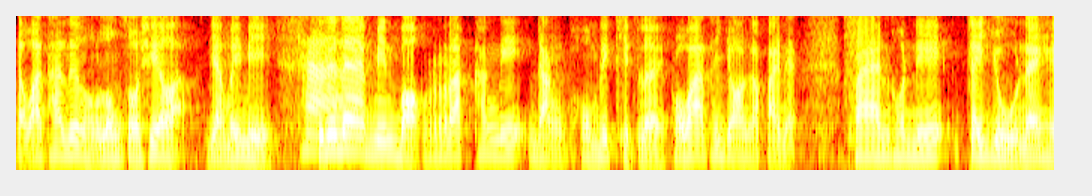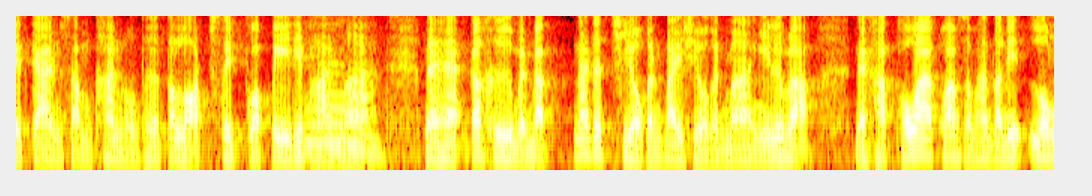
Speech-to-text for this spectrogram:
แต่ว่าถ้าเรื่องของลงโซเชียลอะยังไม่มี ค่ะที่แน่ๆมินบอกรักครั้งนี้ดังพรหมลิขิตเลย เพราะว่าถ้าย้อนกลับไปเนี่ยแฟนคนนี้จะอยู่ในเหตุการณ์สำคัญของเธอตลอด 10 กว่าปีที่ผ่านมานะฮะก็คือเหมือนแบบน่าจะเฉียวกันไปเฉียวกันมาอย่างนี้หรือเปล่านะครับเพราะว่าความสัมพันธ์ตอนนี้ลง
